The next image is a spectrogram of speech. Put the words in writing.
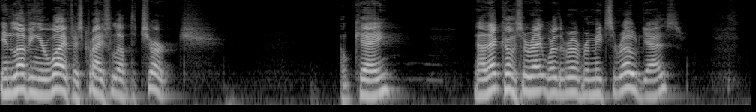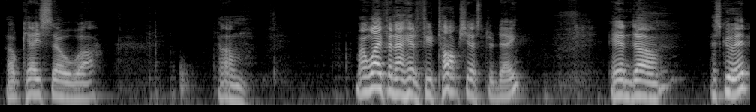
in loving your wife as Christ loved the church. Okay? Now that comes to right where the rubber meets the road, guys. Okay, so uh, um, my wife and I had a few talks yesterday, and uh, that's good.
